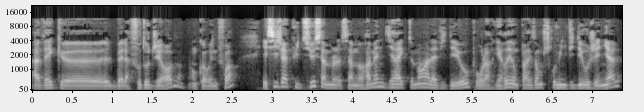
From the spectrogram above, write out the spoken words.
avec euh, ben, la photo de Jérôme, encore une fois. Et si j'appuie dessus, ça me, ça me ramène directement à la vidéo pour la regarder. Donc par exemple, je trouve une vidéo géniale,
